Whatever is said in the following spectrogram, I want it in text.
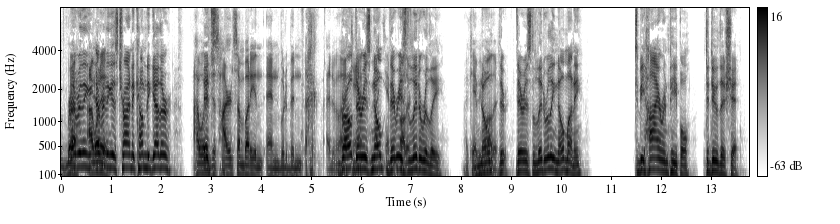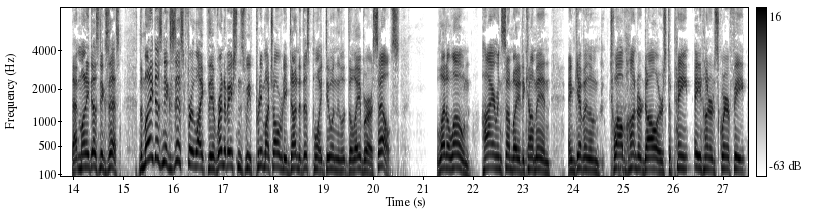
Bro, everything everything is trying to come together. I would have just hired somebody and, and would have been. I don't know. Bro, there is no there is literally I can't be no bothered. there there is literally no money to be hiring people to do this shit. That money doesn't exist. The money doesn't exist for like the renovations we've pretty much already done to this point doing the, the labor ourselves. Let alone hiring somebody to come in and giving them $1200 to paint 800 square feet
